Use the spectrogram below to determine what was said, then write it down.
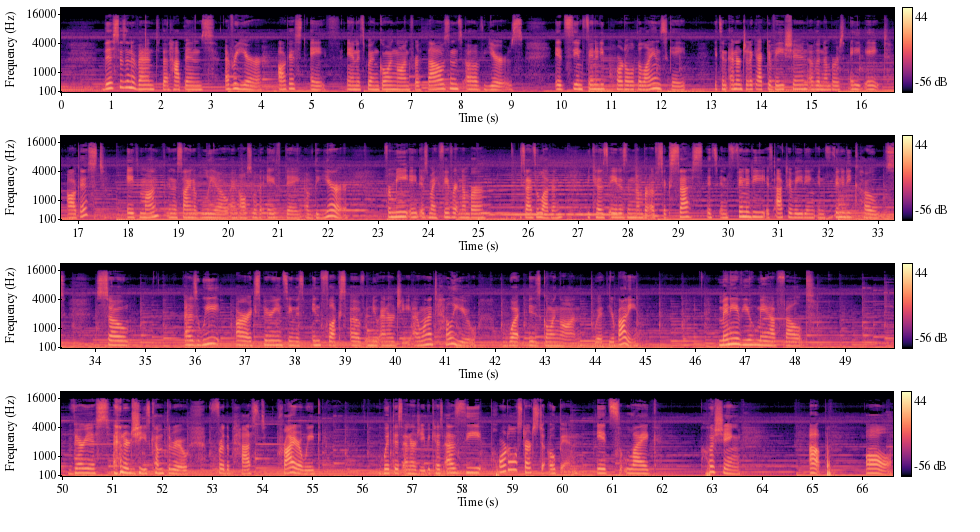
This is an event that happens every year, August 8th, and it's been going on for thousands of years. It's the infinity portal of the Lionsgate. It's an energetic activation of the numbers 88. August, 8th month in the sign of Leo, and also the 8th day of the year. For me, 8 is my favorite number besides 11 because 8 is the number of success, it's infinity, it's activating infinity codes. So, as we are experiencing this influx of new energy, I want to tell you what is going on with your body. Many of you may have felt various energies come through for the past prior week with this energy because as the portal starts to open, it's like pushing up all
